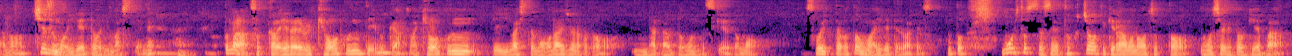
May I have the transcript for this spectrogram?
あの、地図も入れておりましてね。はい、とまあ、そこから得られる教訓っていうか、まあ、教訓って言いましても同じようなことになると思うんですけれども、そういったこともまあ入れてるわけです。ちょっと、もう一つですね、特徴的なものをちょっと申し上げておけば、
